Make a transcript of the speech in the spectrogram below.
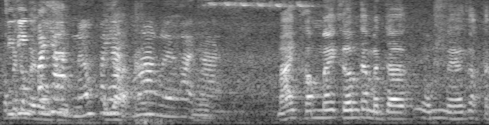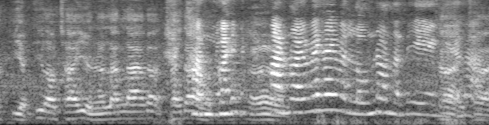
ก็จไม่ริต้องงๆไปประหยัดลงทุนเนอะประหยัดประหยัดมากเลยค่ะอาจารย์ ไม้ค้ำไม้เคิมถ้ามันจะล้มเนี่ยก็ตะเกียบที่เราใช้อยู่นะล้างๆก็ใช้ได้พันไว้เออพันไว้ไม่ให้มันล้มเท่านั้นเองใช่เนี่ยใช่ค่ะ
